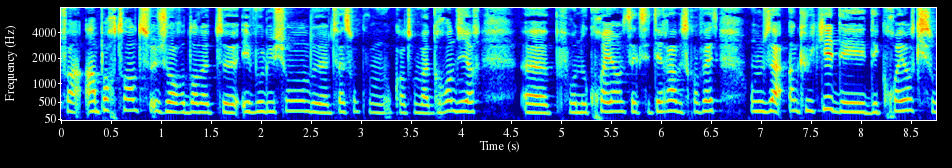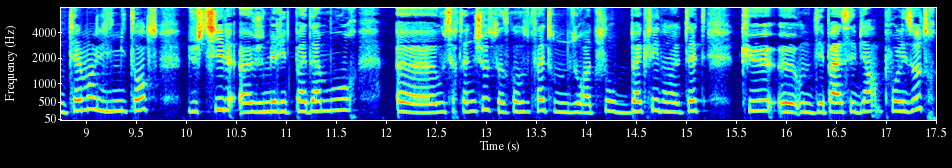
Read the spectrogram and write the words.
enfin importante genre dans notre euh, évolution de notre façon quand on va grandir euh, pour nos croyances etc parce qu'en fait on nous a inculqué des, croyances qui sont tellement limitantes du style euh, je ne mérite pas d'amour euh, ou certaines choses parce qu'en fait on nous aura toujours bâclé dans notre tête que euh, on n'était pas assez bien pour les autres,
